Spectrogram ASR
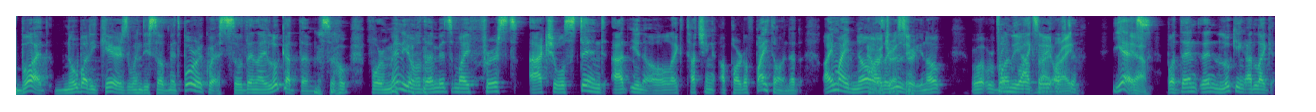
But nobody cares when they submit pull requests. So then I look at them. So for many of them, it's my first actual stint at, you know, like touching a part of Python that I might know How as a user, you know, From but, the like, outside, right? often- Yes, Yeah. but then then looking at like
